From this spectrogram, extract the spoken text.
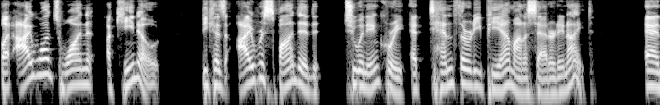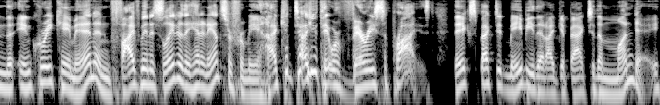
But I once won a keynote because I responded to an inquiry at 10:30 p.m. on a Saturday night. And the inquiry came in, and five minutes later, they had an answer for me. And I can tell you, they were very surprised. They expected maybe that I'd get back to them Monday.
